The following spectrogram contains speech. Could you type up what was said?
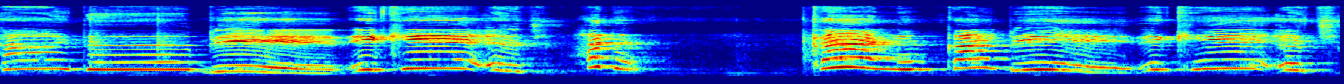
Kaydı. Bir, iki, üç. Hadi. Kay annem. Kay. Bir, iki, üç.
